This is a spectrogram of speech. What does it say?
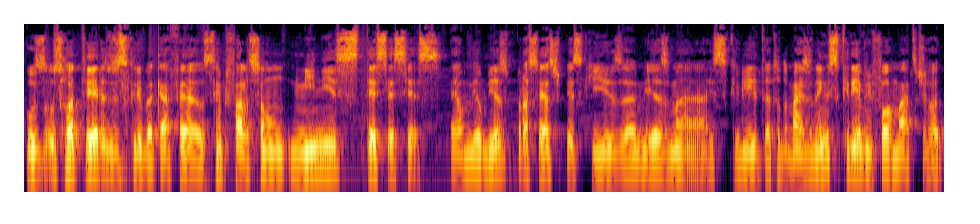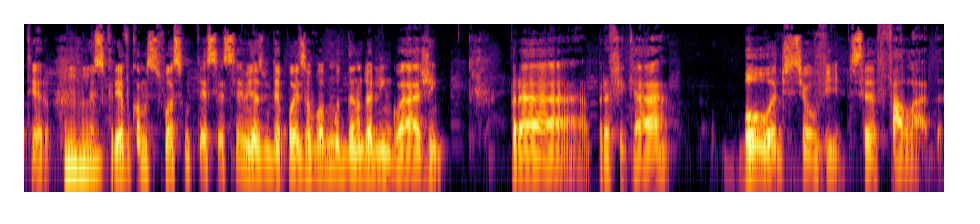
Os, os roteiros do Escriba Café, eu sempre falo, são minis TCCs. É o meu mesmo processo de pesquisa, a mesma escrita, tudo mais. Eu nem escrevo em formato de roteiro. Uhum. Eu escrevo como se fosse um TCC mesmo. Depois eu vou mudando a linguagem para ficar boa de se ouvir, de ser falada.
